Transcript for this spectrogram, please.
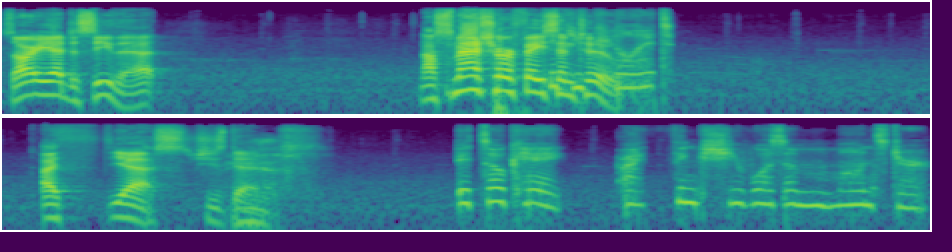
Sorry you had to see that. Now smash her face in Did you kill it? I th yes, she's dead. yes. It's okay. I think she was a monster.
